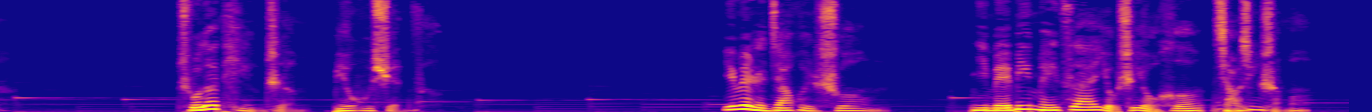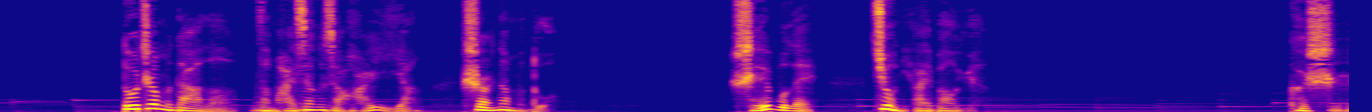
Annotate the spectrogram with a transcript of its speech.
呢？除了挺着，别无选择。因为人家会说：“你没病没灾，有吃有喝，矫情什么？都这么大了，怎么还像个小孩一样？事儿那么多。谁不累？就你爱抱怨。可是，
